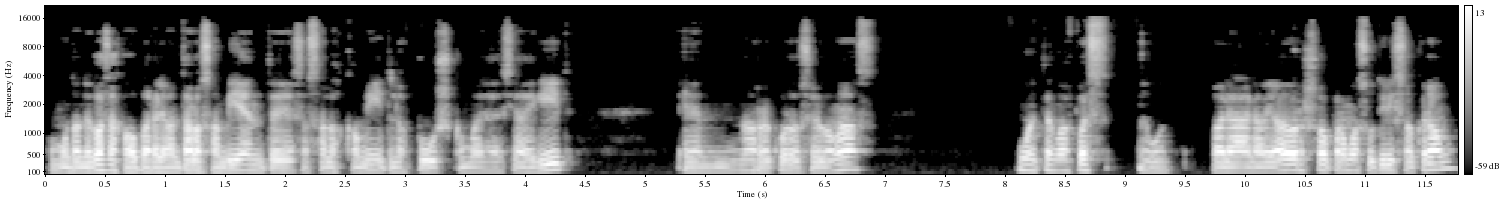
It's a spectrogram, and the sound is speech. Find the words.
un montón de cosas, como para levantar los ambientes, hacer los commits, los push, como les decía, de Git. Em, no recuerdo si algo más. Bueno, tengo después, para navegador, yo por más utilizo Chrome,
